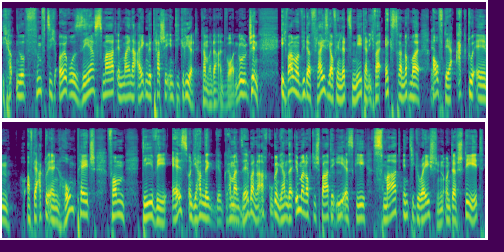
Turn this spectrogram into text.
ich habe nur 50 Euro sehr smart in meine eigene Tasche integriert, kann man da antworten. Du, Chin, ich war mal wieder fleißig auf den letzten Metern. Ich war extra nochmal ja. auf der aktuellen auf der aktuellen Homepage vom DWS und die haben eine, kann man selber nachgoogeln, die haben da immer noch die Sparte ESG Smart Integration und da steht,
